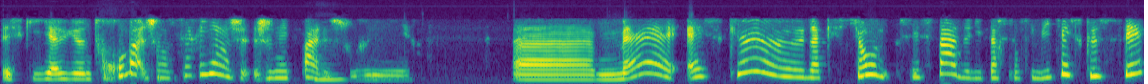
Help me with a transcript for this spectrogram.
est-ce qu'il y a eu un trauma? J'en sais rien, je, n'ai pas le mm. souvenir. Euh, mais est-ce que la question, c'est ça de l'hypersensibilité, est-ce que c'est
